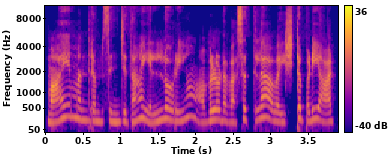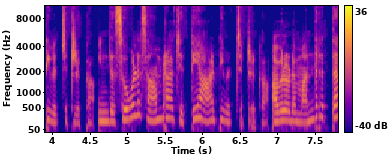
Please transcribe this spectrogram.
மாய மந்திரம் செஞ்சுதான் எல்லோரையும் அவளோட வசத்துல அவ இஷ்டப்படி ஆட்டி வச்சிட்டு இருக்கா இந்த சோழ சாம்ராஜ்யத்தையே ஆட்டி வச்சிட்டு இருக்கா அவளோட மந்திரத்தை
